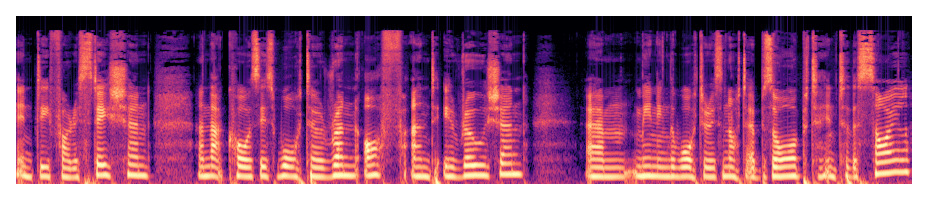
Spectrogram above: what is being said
in deforestation, and that causes water runoff and erosion, um, meaning the water is not absorbed into the soil.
